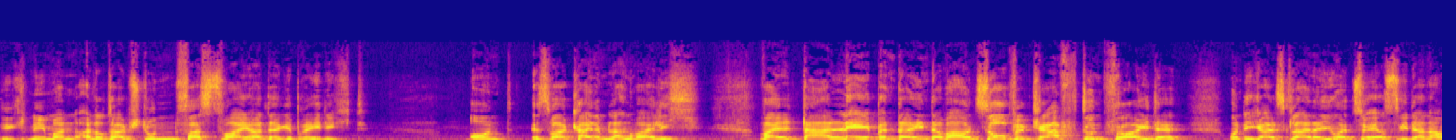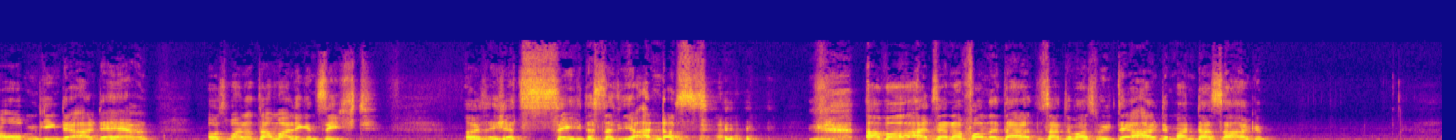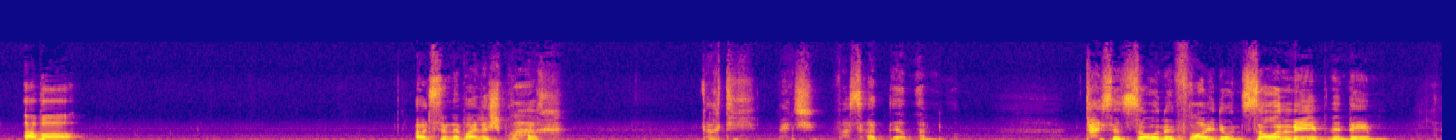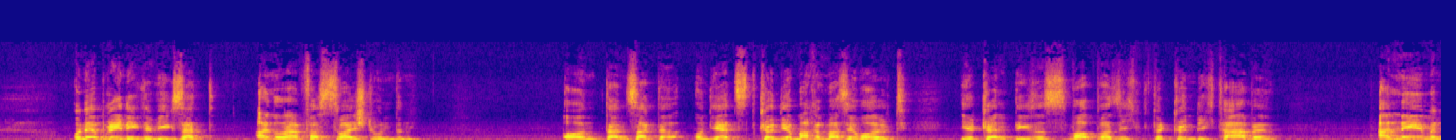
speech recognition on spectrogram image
Ich nehme an, anderthalb Stunden, fast zwei hat er gepredigt. Und es war keinem langweilig, weil da Leben dahinter war und so viel Kraft und Freude. Und ich als kleiner Junge zuerst wieder nach oben ging, der alte Herr, aus meiner damaligen Sicht. Also jetzt sehe ich das dann hier anders. Aber als er nach vorne da sagte, was will der alte Mann da sagen? Aber als er eine Weile sprach, dachte ich, Mensch, was hat der Mann noch? Da ist ja so eine Freude und so ein Leben in dem. Und er predigte, wie gesagt, eineinhalb, fast zwei Stunden. Und dann sagt er, und jetzt könnt ihr machen, was ihr wollt. Ihr könnt dieses Wort, was ich verkündigt habe, annehmen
